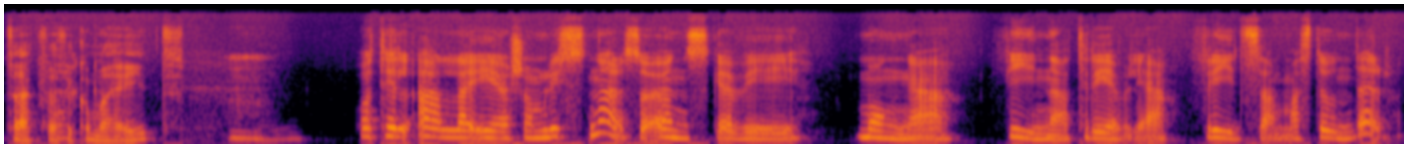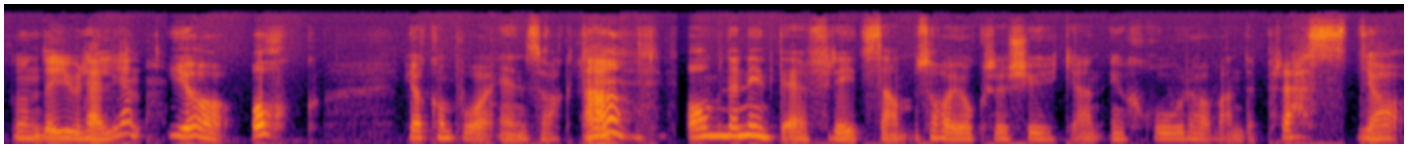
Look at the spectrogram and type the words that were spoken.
Tack för att jag fick komma hit. Mm. Och till alla er som lyssnar så önskar vi många fina, trevliga, fridsamma stunder under julhelgen. Ja, och Jag kom på en sak till. Ah, Om den inte är fridsam så har ju också kyrkan en jourhavande präst ja,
